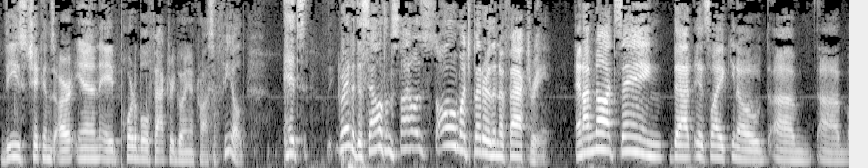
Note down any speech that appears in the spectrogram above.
these chickens are in a portable factory going across a field. It's, granted the Salatin style is so much better than a factory. And I'm not saying that it's like, you know, um, um,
